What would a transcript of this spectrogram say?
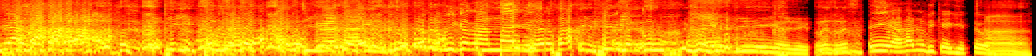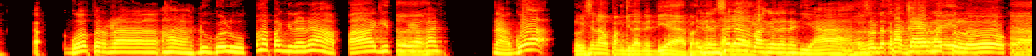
Iya. iya. Peti. Anjing ngatain. lebih ke ngatain Ngatain. Anjing, anjing. Terus terus. iya kan lebih kayak gitu Ah. gue pernah aduh gue lupa panggilannya apa gitu ya Ah. kan nah gue Nulisnya nama panggilannya dia, panggilan saya. nama panggilannya dia Ah. Terus deketin pakai emot peluk Ya.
